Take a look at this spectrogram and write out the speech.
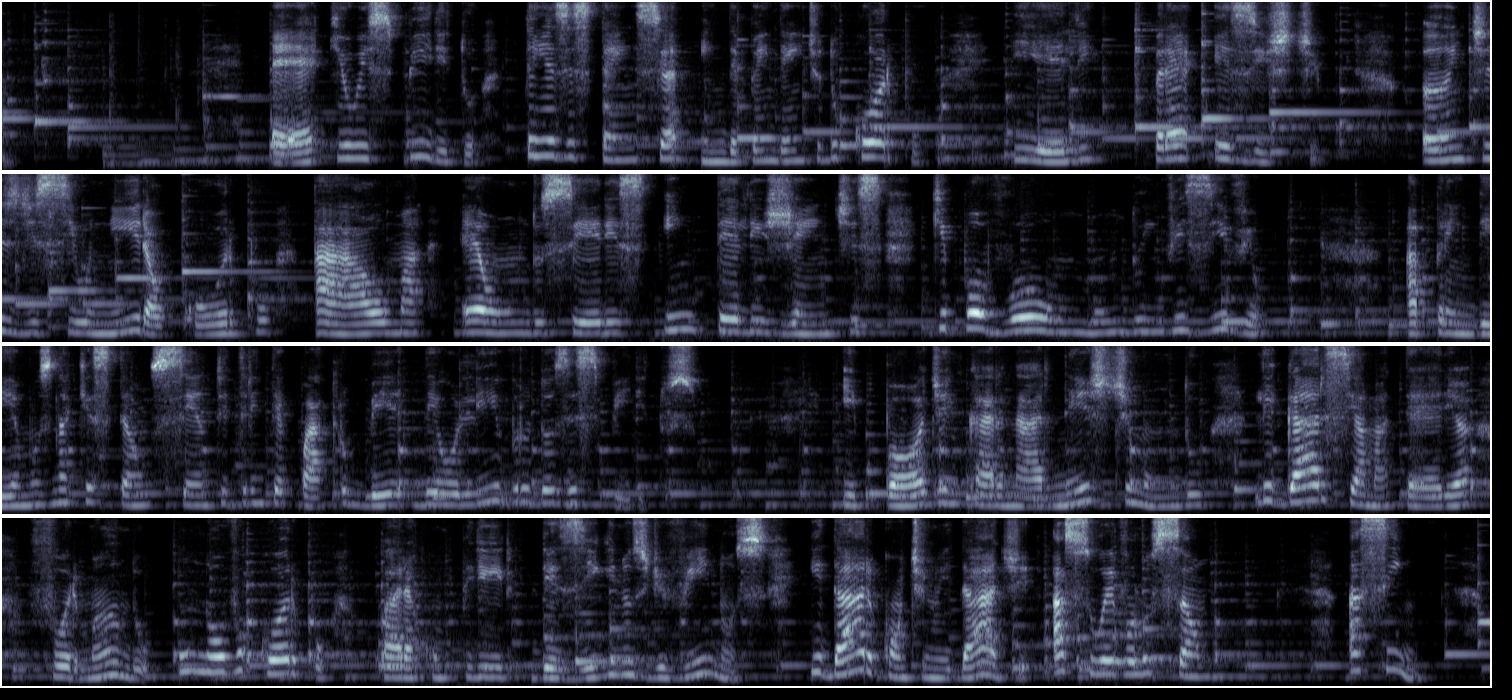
É que o espírito tem existência independente do corpo e ele pré-existe. Antes de se unir ao corpo, a alma é um dos seres inteligentes que povoam um mundo invisível aprendemos na questão 134b de O Livro dos Espíritos. E pode encarnar neste mundo, ligar-se à matéria, formando um novo corpo para cumprir desígnios divinos e dar continuidade à sua evolução. Assim,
